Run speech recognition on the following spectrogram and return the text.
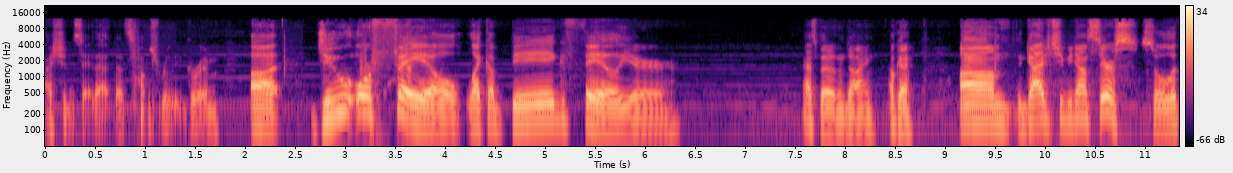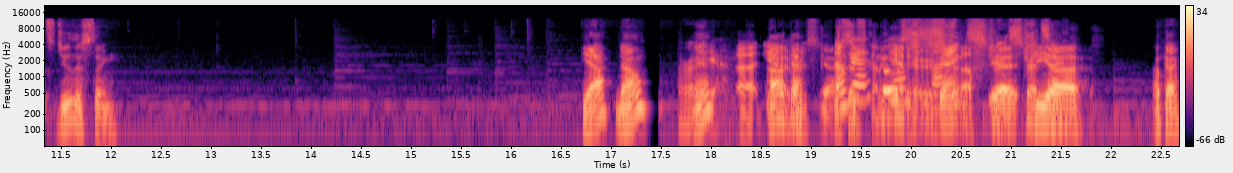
I shouldn't say that. That sounds really grim. Do or fail like a big failure. That's better than dying. Okay. Um, the guide should be downstairs, so let's do this thing. Yeah? No? All right. Yeah? Yeah. Uh, yeah, Okay, Rus- yeah. Ruset's Okay. gonna get her Thanks. stuff. Yeah, Stretching. she, uh, okay.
